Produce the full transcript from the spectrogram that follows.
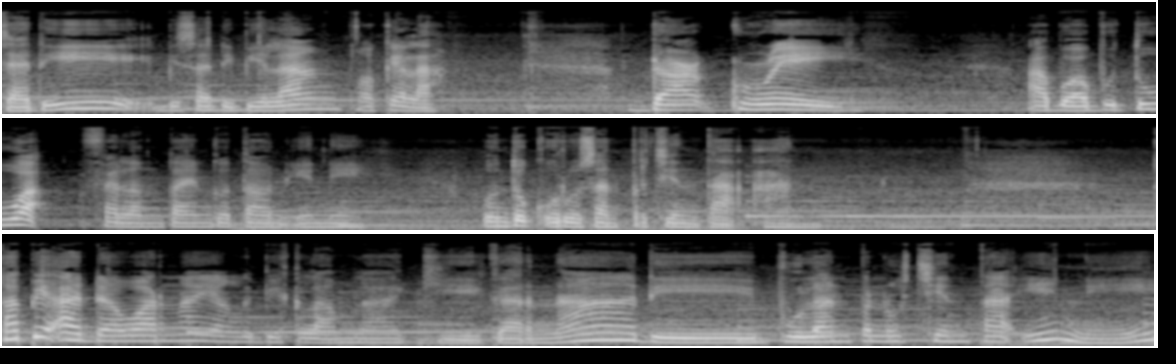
Jadi bisa dibilang oke okay lah dark gray abu-abu tua Valentine ku tahun ini untuk urusan percintaan. Tapi ada warna yang lebih kelam lagi karena di bulan penuh cinta ini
